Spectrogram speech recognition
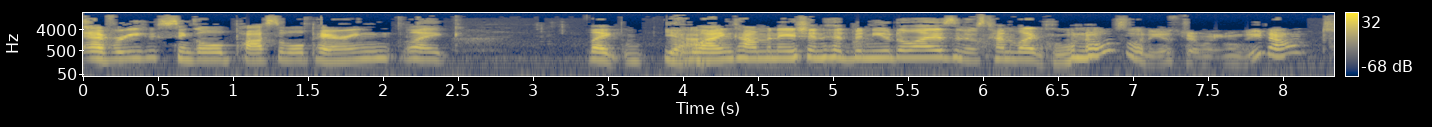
every single possible pairing like like Yeah. line combination had been utilized, and it was kind of like who knows what he's doing? We don't.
